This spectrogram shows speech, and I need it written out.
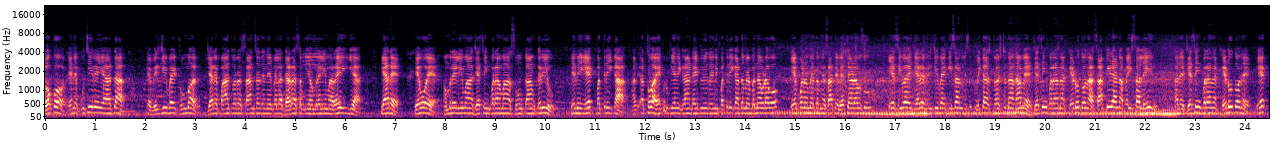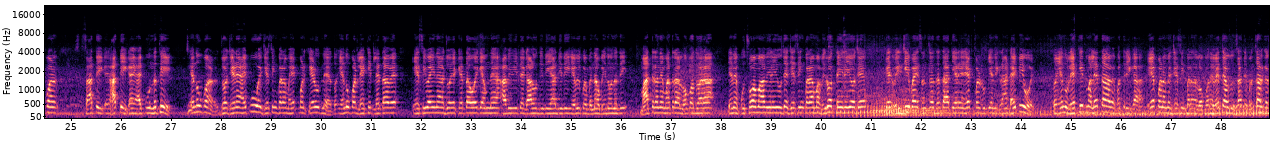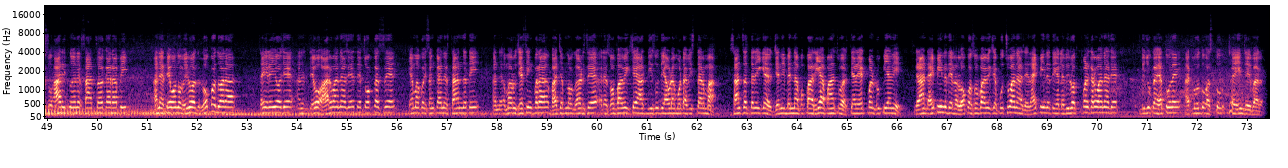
લોકો એને પૂછી રહ્યા હતા કે વિરજીભાઈ ઠુમર જ્યારે પાંચ વર્ષ સાંસદ અને પહેલાં ધારાસભ્ય અમરેલીમાં રહી ગયા, ત્યારે તેઓએ અમરેલીમાં જયસિંહપરામાં શું કામ કર્યું? તેની એક પત્રિકા અથવા એક રૂપિયાની ગ્રાન્ટ આપી હોય તો એની પત્રિકા તમે બનાવડાવો. એ પણ અમે તમને સાથે વેચાડાવશું. એ સિવાય જ્યારે વિરજીભાઈ કિસાન વિકાસ ટ્રસ્ટના નામે જયસિંહપરાના ખેડૂતોના સાતીડાના પૈસા લઈને અને જેસિંગપરાના ખેડૂતોને એક પણ સાતી, હાથી કાંઈ આપ્યું નથી જેનું પણ, જો જેણે આપ્યું હોય જયસિંહપરામાં એક પણ ખેડૂતને તો એનું પણ લેખિત લેતા આવે. એ સિવાયના જો એ કહેતા હોય કે અમને આવી રીતે ગાળું દીધી, આ દીધી, એવી કોઈ બનાવ બન્યો નથી. માત્ર ને માત્ર લોકો દ્વારા તેને પૂછવામાં આવી રહ્યું છે, જયસિંહપરામાં વિરોધ થઈ રહ્યો છે કે વીરજીભાઈ સંસદ હતા, ત્યારે એક પણ રૂપિયાની ગ્રાન્ટ આપી હોય, તો એનું લેખિતમાં લેતા આવે પત્રિકા. એ પણ અમે જયસિંહપરાના લોકોને વેચાવશું, સાથે પ્રચાર કરશું. આ રીતનો એને સાથ સહકાર આપી અને તેઓનો વિરોધ લોકો દ્વારા થઈ રહ્યો છે અને તેઓ હારવાના છે, તે ચોક્કસ છે. એમાં કોઈ શંકાને સ્થાન નથી. અને અમારું જયસિંહપરા ભાજપનો ગઢ છે અને સ્વાભાવિક છે આજ દી સુધી આવડા મોટા વિસ્તારમાં સાંસદ તરીકે જેની બેનના પપ્પા રહ્યા પાંચ વર્ષ, ત્યારે એક પણ રૂપિયાની ગ્રાન્ટ આપી નથી. એટલે લોકો સ્વાભાવિક છે પૂછવાના છે આપી નથી, એટલે વિરોધ પણ કરવાના છે. બીજું કંઈ હતું નહીં. આટલું હતું વસ્તુ. જય હિન્દ, જય ભારત.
